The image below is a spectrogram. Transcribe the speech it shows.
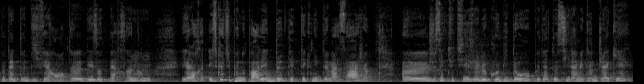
peut-être différente des autres personnes. Mm, mm. Et alors, est-ce que tu peux nous parler de tes techniques de massage? Je sais que tu utilises le Kobido, peut-être aussi la méthode Jacquet?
